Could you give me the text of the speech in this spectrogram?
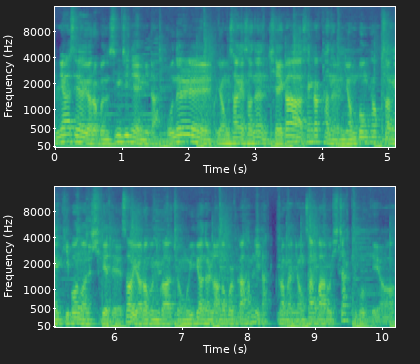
안녕하세요 여러분. 승진이입니다. 오늘 영상에서는 제가 생각하는 연봉 협상의 기본 원칙에 대해서 여러분과 좀 의견을 나눠볼까 합니다. 그러면 영상 바로 시작해 볼게요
